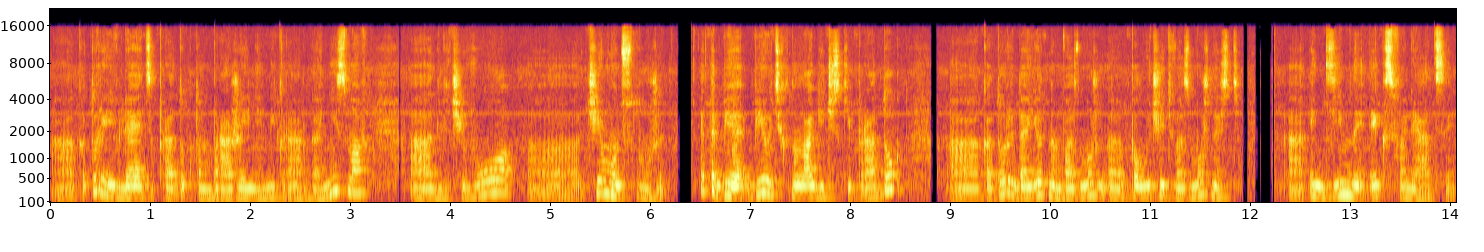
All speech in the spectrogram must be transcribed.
э, который является продуктом брожения микроорганизмов, для чего, чем он служит. Это биотехнологический продукт, который дает нам возможно, получить возможность энзимной эксфолиации.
